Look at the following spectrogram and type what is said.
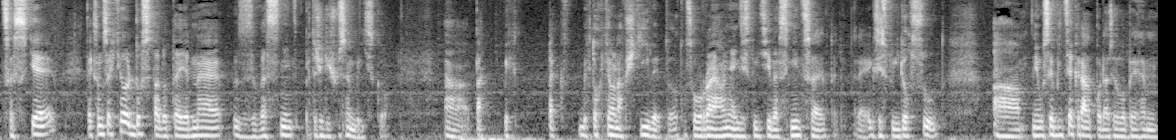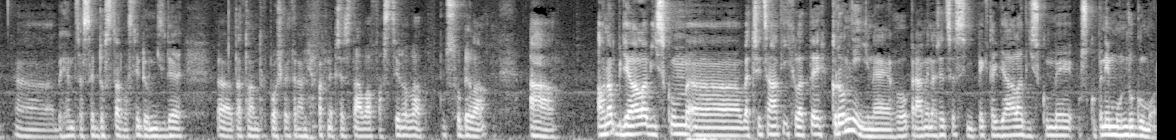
cestě, tak jsem se chtěl dostat do té jedné z vesnic, protože když už jsem blízko, tak, bych, tak bych to chtěl navštívit. To, to jsou reálně existující vesnice, které existují dosud. A mě už se vícekrát podařilo během, uh, během cesty dostat vlastně do míst, kde uh, tato antropoložka, která mě fakt nepřestává fascinovat, působila. A a ona dělala výzkum uh, ve 30. letech, kromě jiného, právě na řece Sípek, tak dělala výzkumy u skupiny Mundugumor,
